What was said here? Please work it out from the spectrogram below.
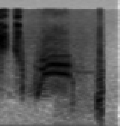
Fascists win.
